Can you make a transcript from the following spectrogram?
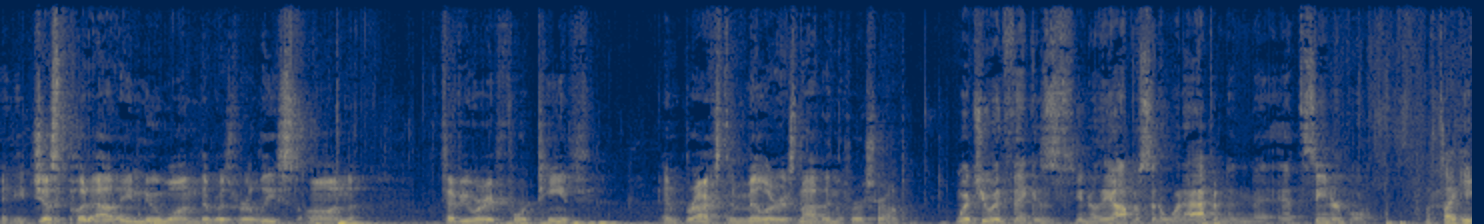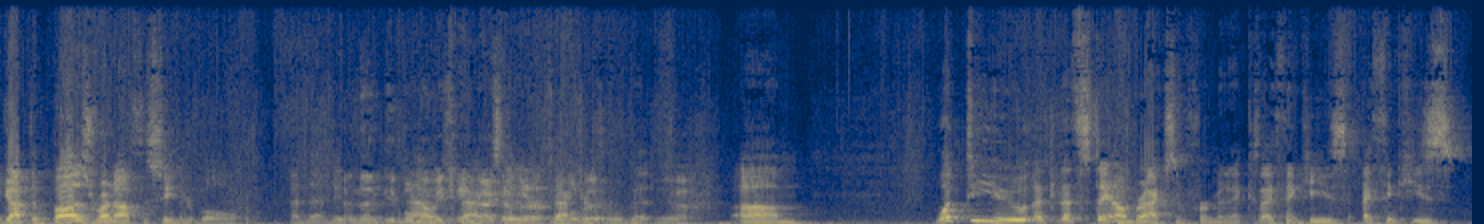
and he just put out a new one that was released on February 14th. And Braxton Miller is not in the first round. Which you would think is you know the opposite of what happened in, at the Senior Bowl. Looks like he got the buzz right off the Senior Bowl, and then maybe And then people maybe came back to to there for a back to little bit. a little bit. Yeah. What do you? Let, let's stay on Braxton for a minute because I think he's I think he's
